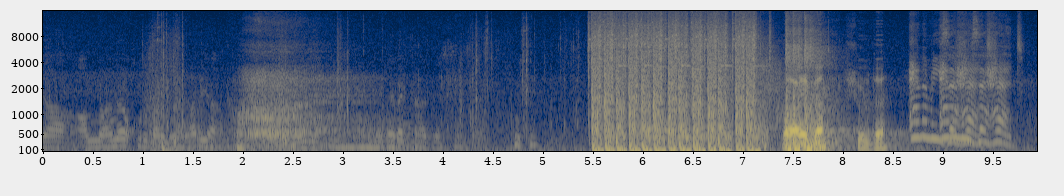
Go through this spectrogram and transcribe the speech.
Ya Allah'ına kurban ya var ya. ne gerek kardeşsin sen. Baygın şurada. Enemies ahead.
